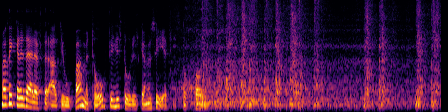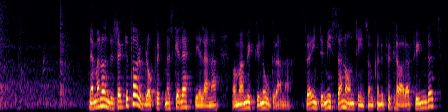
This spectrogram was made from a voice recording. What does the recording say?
Man skickade därefter alltihopa med tåg till Historiska museet i Stockholm. När man undersökte torvblocket med skelettdelarna var man mycket noggranna för att inte missa någonting som kunde förklara fyndet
